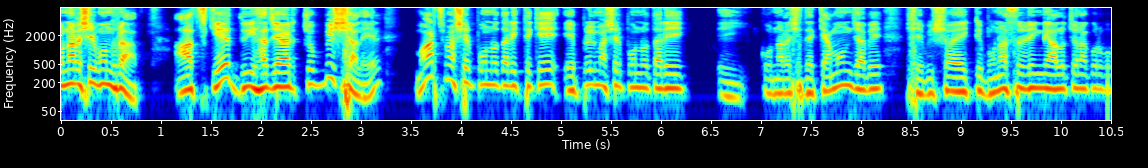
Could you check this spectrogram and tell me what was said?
কন্যা রাশির বন্ধুরা, আজকে দুই হাজার চব্বিশ সালের মার্চ মাসের পনেরো তারিখ থেকে এপ্রিল মাসের পনেরো তারিখ এই কন্যা রাশিতে কেমন যাবে সে বিষয়ে একটি বোনাস রিডিং নিয়ে আলোচনা করব।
